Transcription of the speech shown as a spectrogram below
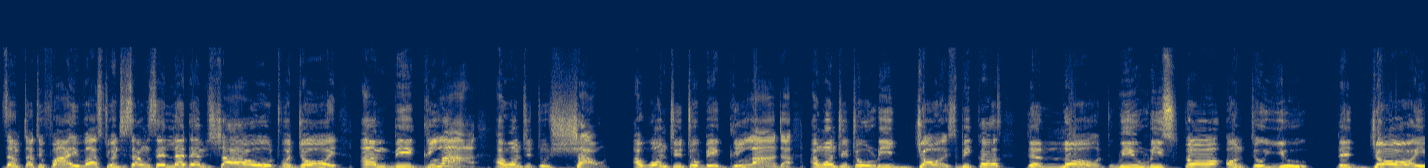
Psalm 35 verse 27 say, let them shout for joy and be glad. I want you to shout. I want you to be glad. I want you to rejoice because the Lord will restore unto you the joy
